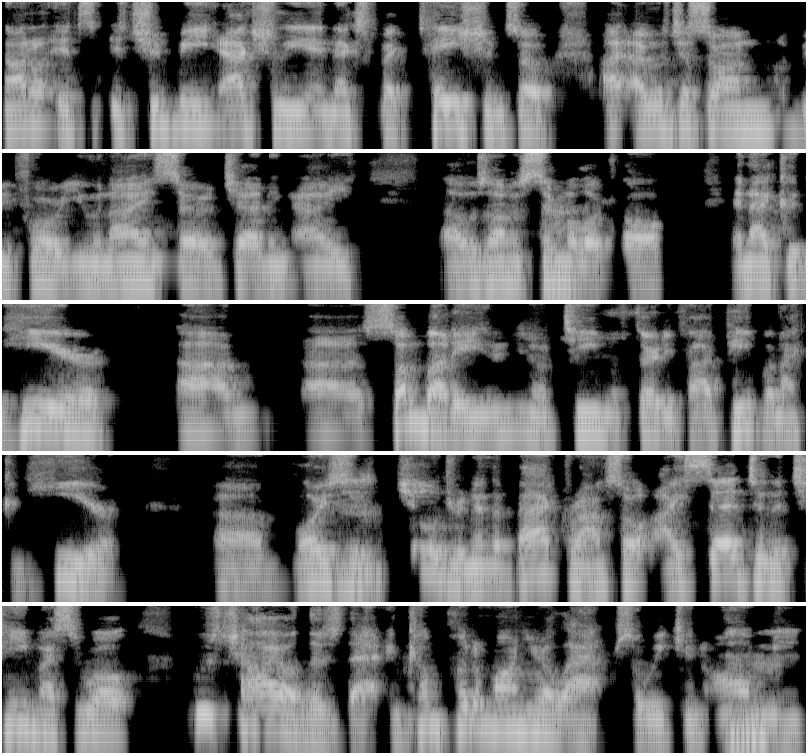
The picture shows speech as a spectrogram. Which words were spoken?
not it's it should be actually an expectation. So I, I was just on before you and I started chatting. I I was on a similar call, and I could hear um, uh, somebody, you know, team of 35 people, and I could hear uh, voices mm-hmm. children in the background. So I said to the team, I said, well, whose child is that? And come put them on your lap so we can all mm-hmm. meet.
